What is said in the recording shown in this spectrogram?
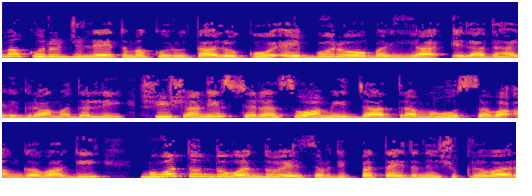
ತುಮಕೂರು ಜಿಲ್ಲೆ, ತುಮಕೂರು ತಾಲೂಕು ಹೆಬ್ಬೂರು ಹೋಬಳಿಯ ಎಲಾದಹಳ್ಳಿ ಗ್ರಾಮದಲ್ಲಿ ಶ್ರೀ ಶನೀಶ್ವರ ಸ್ವಾಮಿ ಜಾತ್ರಾ ಮಹೋತ್ಸವ ಅಂಗವಾಗಿ ಮೂವತ್ತೊಂದು ಒಂದು ಎರಡ್ ಸಾವಿರದ ಇಪ್ಪತ್ತೈದನೇ ಶುಕ್ರವಾರ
